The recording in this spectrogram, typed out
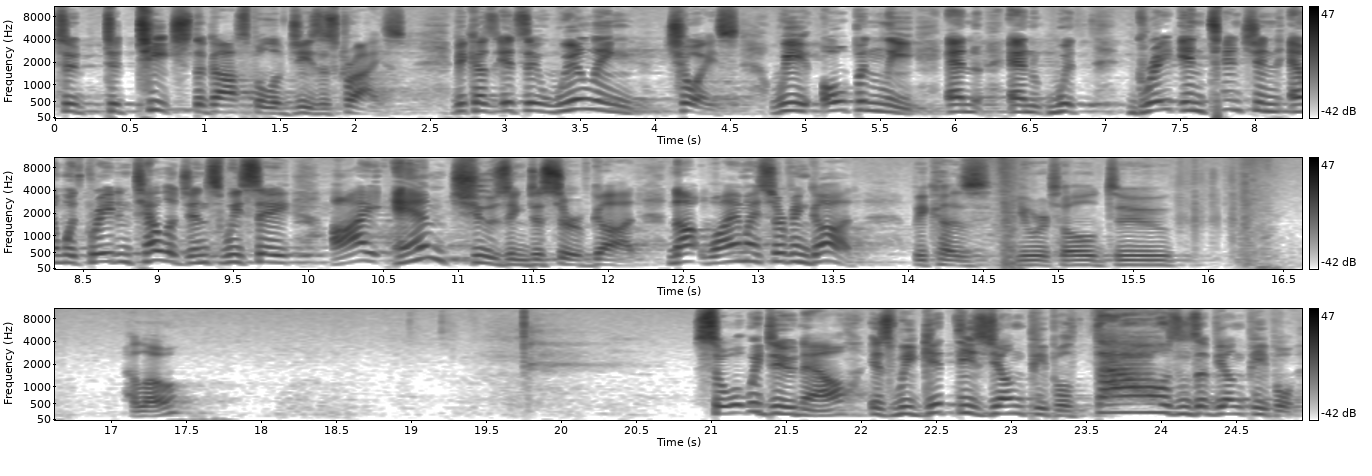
to, to teach the gospel of Jesus Christ because it's a willing choice. We openly and, and with great intention and with great intelligence, we say, I am choosing to serve God. Not, why am I serving God? Because you were told to. Hello? So, what we do now is we get these young people, thousands of young people,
